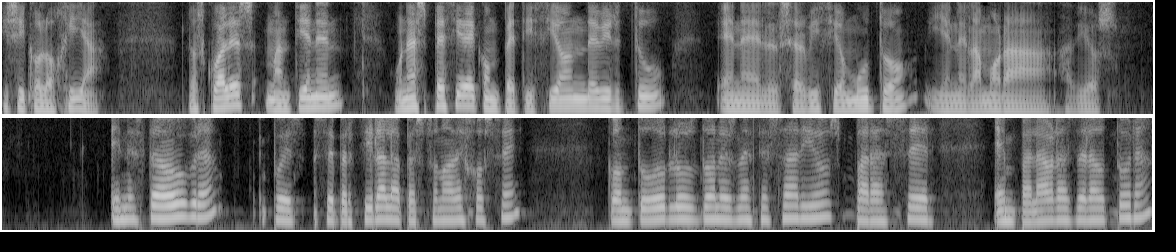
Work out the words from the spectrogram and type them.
y psicología, los cuales mantienen una especie de competición de virtud en el servicio mutuo y en el amor a, Dios. En esta obra pues se perfila la persona de José con todos los dones necesarios para ser, en palabras de la autora,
